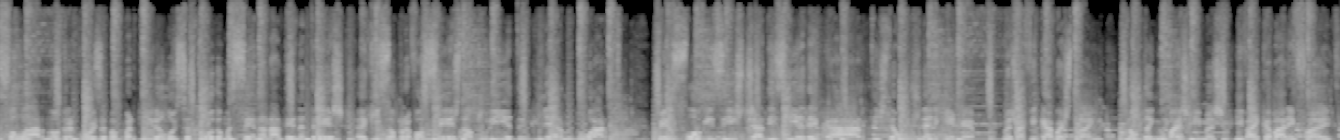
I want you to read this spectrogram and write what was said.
falar noutra coisa, para partir a loiça toda, uma cena na Antena 3, aqui só para vocês, da autoria de Guilherme Duarte. Penso logo existe, já dizia Descartes. Isto é um genérico em rap, mas vai ficar bem estranho. Não tenho mais rimas e vai acabar em feito.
